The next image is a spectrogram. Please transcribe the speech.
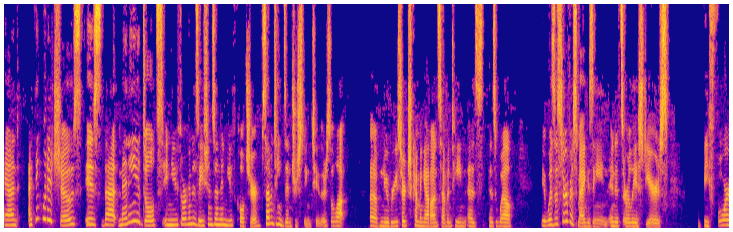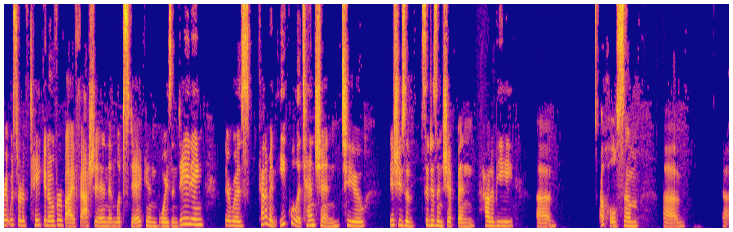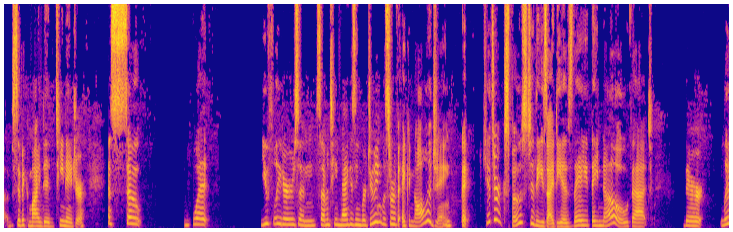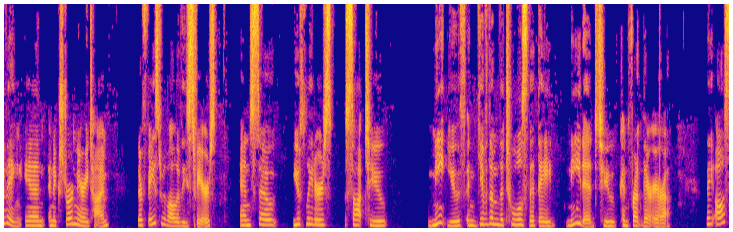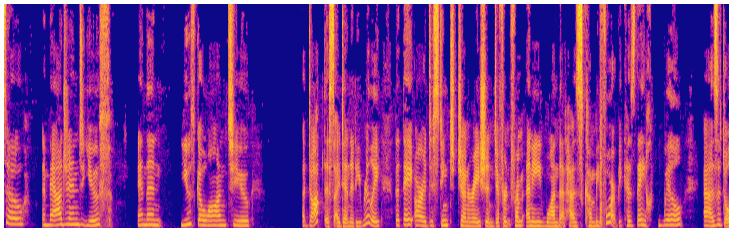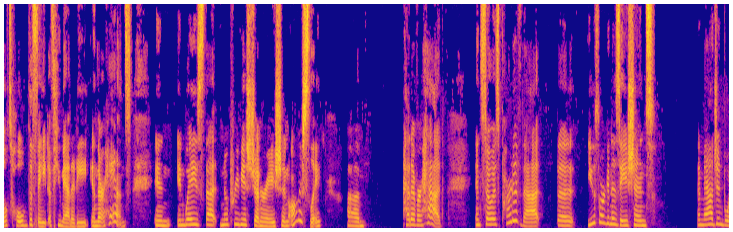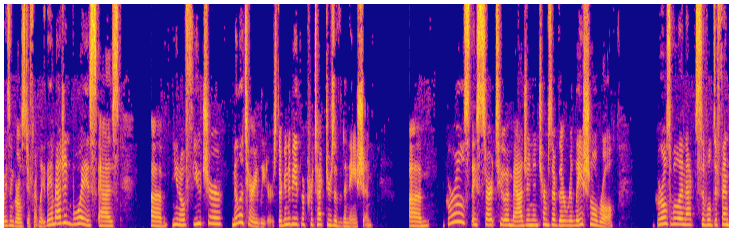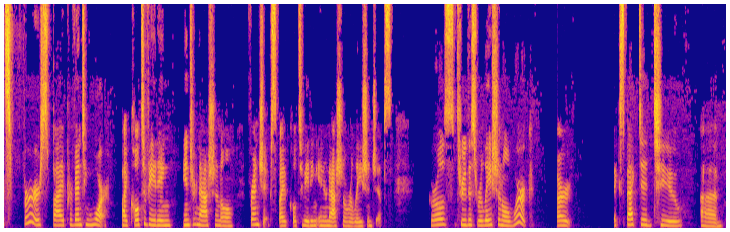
And I think what it shows is that many adults in youth organizations and in youth culture, 17 is interesting too. There's a lot of new research coming out on 17 as as well. It was a service magazine in its earliest years before it was sort of taken over by fashion and lipstick and boys and dating there was kind of an equal attention to issues of citizenship and how to be uh, a wholesome, uh, uh, civic minded teenager. And so, what youth leaders and 17 magazine were doing was sort of acknowledging that kids are exposed to these ideas. They, they know that they're living in an extraordinary time they're faced with all of these fears. And so youth leaders sought to meet youth and give them the tools that they needed to confront their era. They also imagined youth, and then youth go on to adopt this identity really that they are a distinct generation different from any one that has come before because they will as adults hold the fate of humanity in their hands in in ways that no previous generation honestly um, had ever had and so as part of that the youth organizations imagine boys and girls differently they imagine boys as um, you know, future military leaders. They're going to be the protectors of the nation. Um, girls, they start to imagine in terms of their relational role. Girls will enact civil defense first by preventing war, by cultivating international friendships, by cultivating international relationships. Girls, through this relational work, are expected to um,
